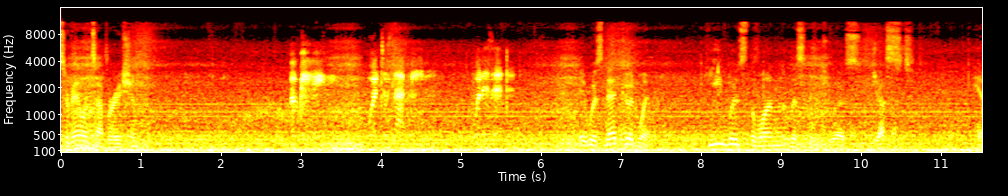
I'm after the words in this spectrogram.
surveillance operation. Okay, what does that mean? What is it? It was Ned Goodwin. He was the one listening to us. Just him.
